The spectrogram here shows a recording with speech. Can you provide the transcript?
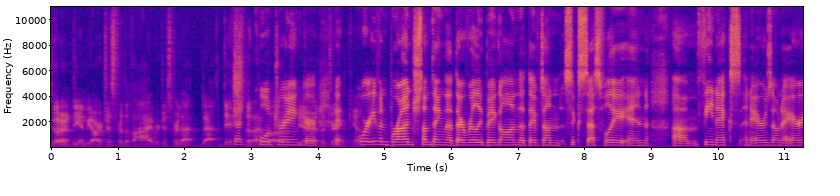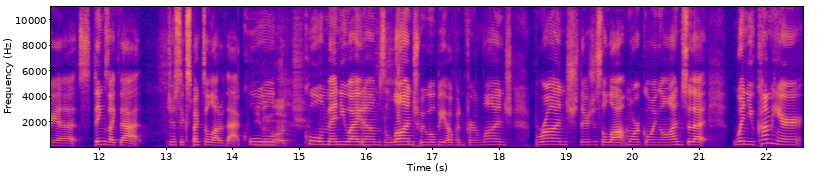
let's go down to DNVR just for the vibe or just for that that dish that, that, cool I love. drink yeah, or the drink, yeah. or even brunch something that they're really big on that they've done successfully in um, phoenix and arizona area things like that just expect a lot of that cool lunch. cool menu items lunch we will be open for lunch brunch there's just a lot more going on so that when you come here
